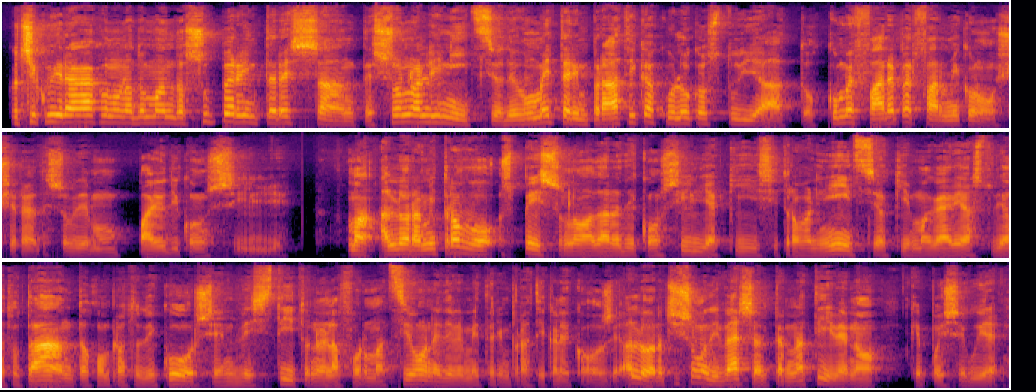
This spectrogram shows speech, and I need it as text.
Eccoci qui raga con una domanda super interessante. Sono all'inizio, devo mettere in pratica quello che ho studiato. Come fare per farmi conoscere? Adesso vediamo un paio di consigli. Ma allora mi trovo spesso no, a dare dei consigli a chi si trova all'inizio, a chi magari ha studiato tanto, ha comprato dei corsi, ha investito nella formazione e deve mettere in pratica le cose. Allora ci sono diverse alternative no, che puoi seguire.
